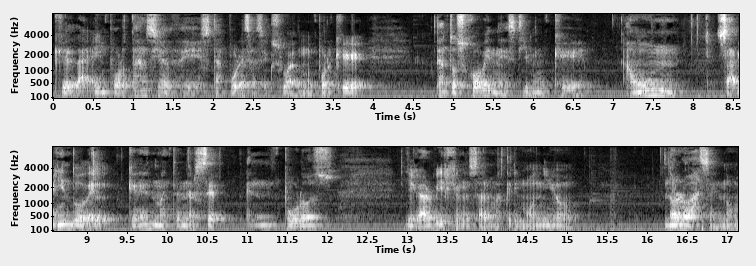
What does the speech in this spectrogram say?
que la importancia de esta pureza sexual, ¿no? porque tantos jóvenes tienen que, aún sabiendo del querer mantenerse en puros, llegar vírgenes al matrimonio, no lo hacen, ¿no?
